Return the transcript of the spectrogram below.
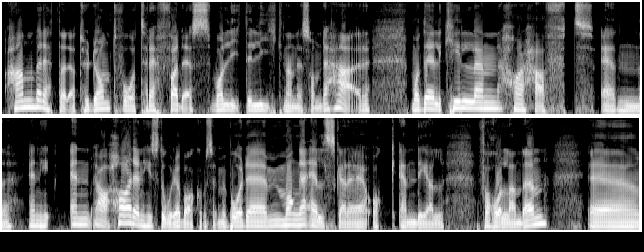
han berättade att hur de två träffades var lite liknande som det här. Modellkillen har haft en, en, en, ja, har en historia bakom sig med både många älskare och en del förhållanden. Eh,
